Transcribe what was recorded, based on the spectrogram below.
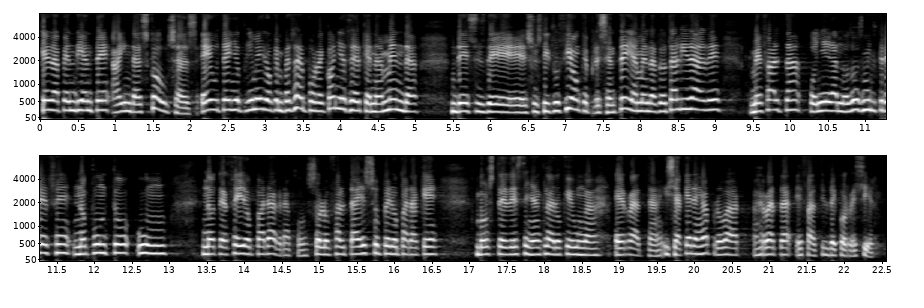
queda pendiente aínda as cousas. Eu teño primeiro que empezar por recoñecer que na emenda de, de sustitución que presentei, a emenda totalidade, me falta poñera no 2013 no punto 1 no terceiro parágrafo. Solo falta eso, pero para que vostedes teñan claro que é unha errata. E se a queren aprobar, a errata é fácil de corregir.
